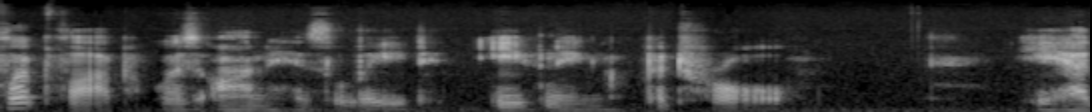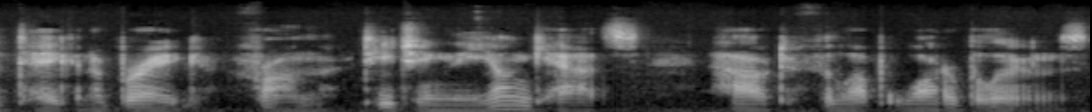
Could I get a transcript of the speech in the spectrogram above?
Flip Flop was on his late evening patrol. He had taken a break from teaching the young cats how to fill up water balloons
